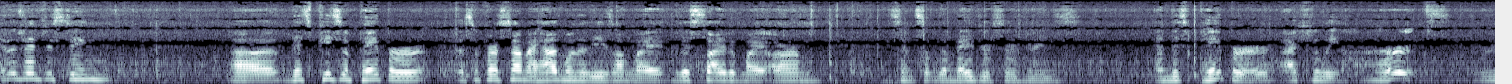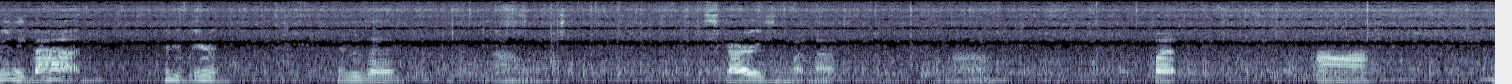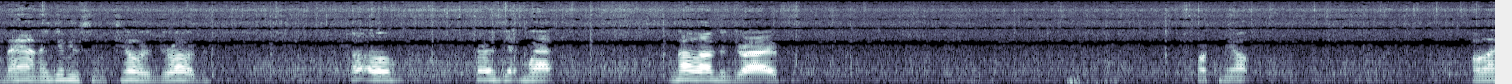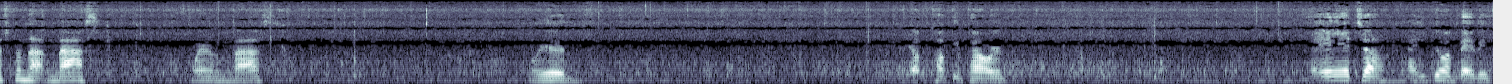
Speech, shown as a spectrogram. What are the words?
it was interesting. Uh, this piece of paper, that's the first time I had one of these on my, this side of my arm since the major surgeries. And this paper actually hurts really bad. Pretty weird. Because of the, um, the scars and whatnot. Uh, but, uh, man, they give you some killer drug. Uh-oh. Car's getting wet. I'm not allowed to drive. Fucked me up. Oh, that's from that mask. Wearing the mask. Weird. I got puppy power. Hey, it's uh, how you doing, baby?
